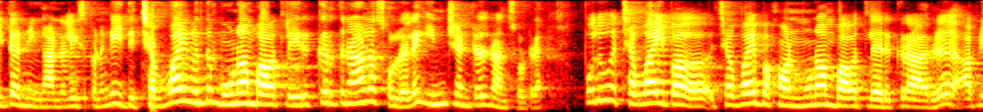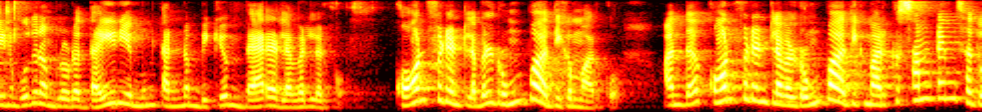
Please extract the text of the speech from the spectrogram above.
இதை நீங்கள் அனலைஸ் பண்ணுங்கள் இது செவ்வாய் வந்து மூணாம் பாவத்தில் இருக்கிறதுனால சொல்லலை. இன் ஜென்ரல் நான் சொல்கிறேன் பொதுவாக செவ்வாய் பா செவ்வாய் பகவான் மூணாம் பாவத்தில் இருக்கிறாரு அப்படின்னும் போது நம்மளோட தைரியமும் தன்னம்பிக்கையும் வேறு லெவலில் இருக்கும். கான்ஃபிடென்ட் லெவல் ரொம்ப அதிகமாக இருக்கும். அந்த கான்ஃபிடென்ட் லெவல் ரொம்ப அதிகமாக இருக்குது சம்டைம்ஸ் அது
